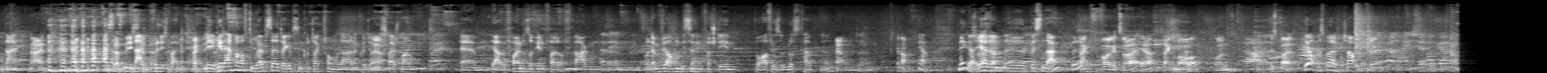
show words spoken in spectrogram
Nein. Nein? ist das nicht Nein, völlig falsch. Nee, geht einfach auf die Website, da gibt es ein Kontaktformular, dann könnt ihr auch Ja. nichts falsch machen. Ähm, ja, wir freuen uns auf jeden Fall auf Fragen ähm, und damit wir auch ein bisschen verstehen, worauf ihr so Lust habt. Ne? Ja. Und, ähm, Genau. ja, mega. Ja, dann äh, besten Dank. Bitte. Danke für Folge 2, ja. Danke Mauro und bis bald. Ja, bis bald. Ciao. Tschö.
